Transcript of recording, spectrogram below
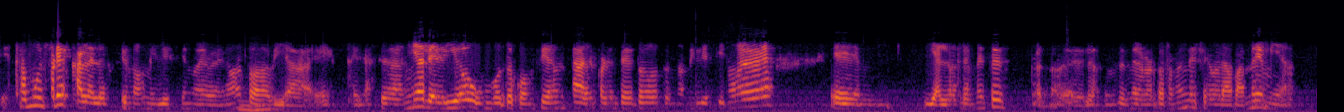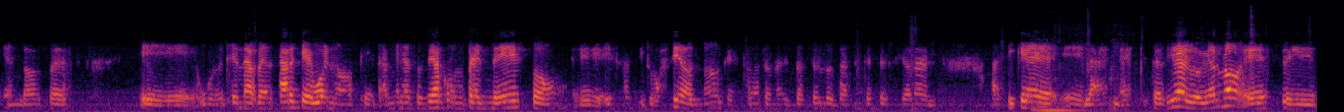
está muy fresca la elección 2019, ¿no? Uh -huh. Todavía este, la ciudadanía le dio un voto de confianza al Frente de Todos en 2019 eh, y a los tres meses, bueno, de la asunción de Alberto Fernández llegó la pandemia. Entonces, eh, uno tiende a pensar que, bueno, que también la sociedad comprende eso, eh, esa situación, ¿no? Que estamos en una situación totalmente excepcional. Así que eh, la, la, expectativa del gobierno es, eh,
